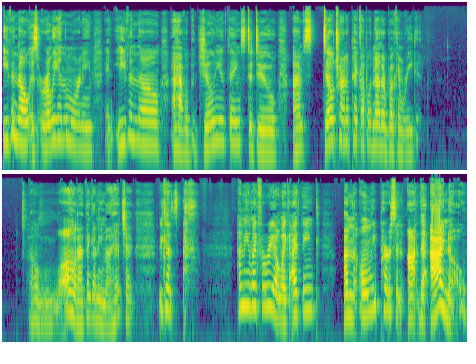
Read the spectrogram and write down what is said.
even though it's early in the morning and even though I have a bajillion things to do, I'm still trying to pick up another book and read it. Oh Lord, I think I need my head checked because I mean, like for real, like I think I'm the only person I, that I know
